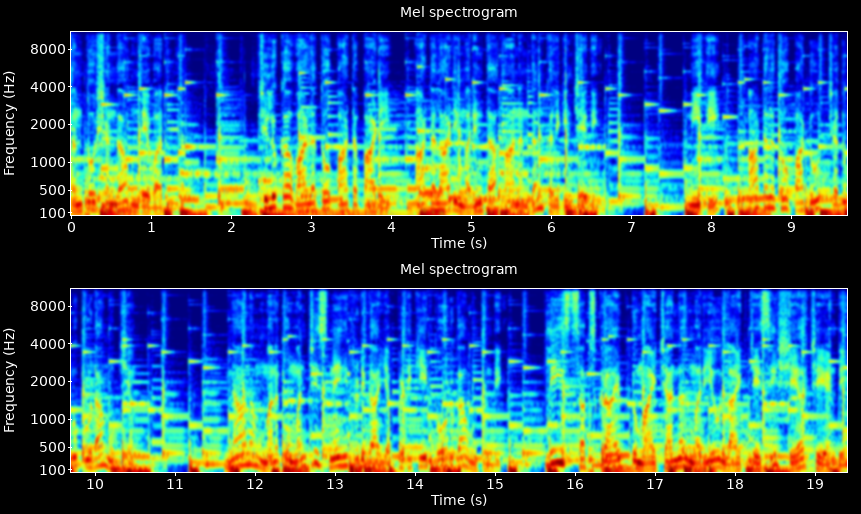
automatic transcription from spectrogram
సంతోషంగా ఉండేవారు. చిలుక వాళ్ళతో పాట పాడి ఆటలాడి మరింత ఆనందం కలిగించేది. నీతి ఆటలతో పాటు చదువు కూడా ముఖ్యం. జ్ఞానం మనకు మంచి స్నేహితుడిగా ఎప్పటికీ తోడుగా ఉంటుంది. Please subscribe to my channel మరియు లైక్ చేసి షేర్ చేయండి.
